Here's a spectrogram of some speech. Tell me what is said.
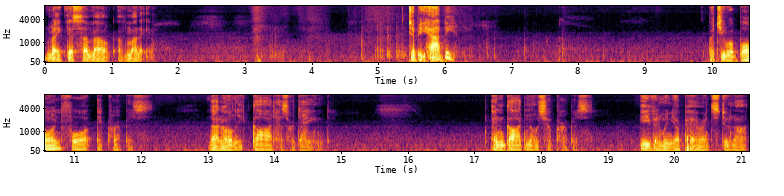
make this amount of money to be happy. But you were born for a purpose that only God has ordained. And God knows your purpose, even when your parents do not.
